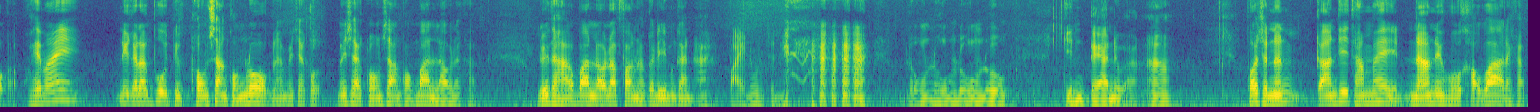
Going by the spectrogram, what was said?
กโอเคไหมนี่กำลังพูดถึงโครงสร้างของโลกนะไม่ใช่ไม่ใช่โครงสร้างของบ้านเรานะครับ หรือถ้าหากบ้านเรารับฟังหน่อยก็ดีเหมือนกันอะไปนู่นจะนี่ลงลงลงลงกินแตนดีกว่าอ้าวเพราะฉะนั้นการที่ทำให้น้ำในหัวเขาว่านะครับ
